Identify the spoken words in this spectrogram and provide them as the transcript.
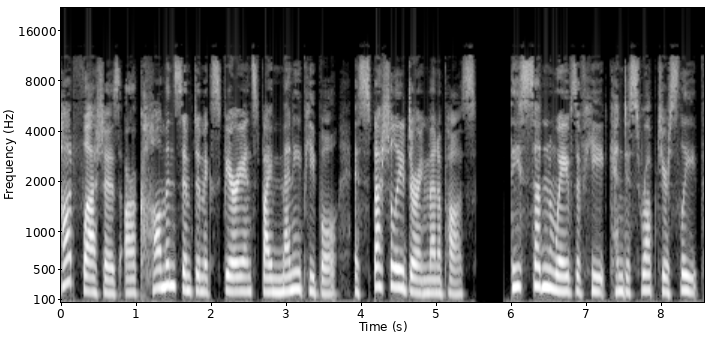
Hot flashes are a common symptom experienced by many people, especially during menopause. These sudden waves of heat can disrupt your sleep,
